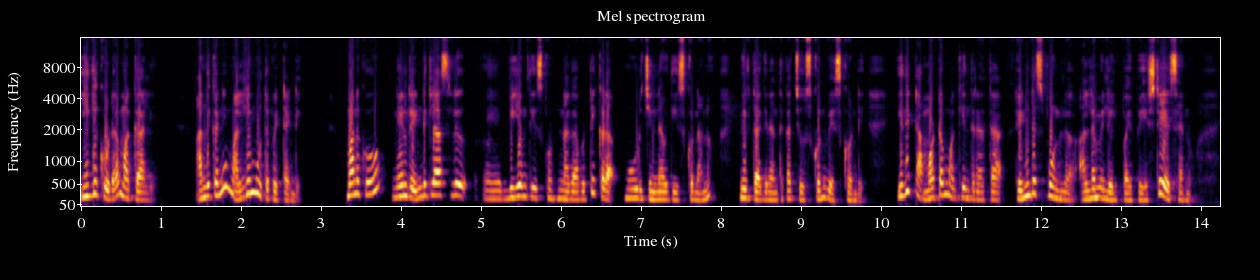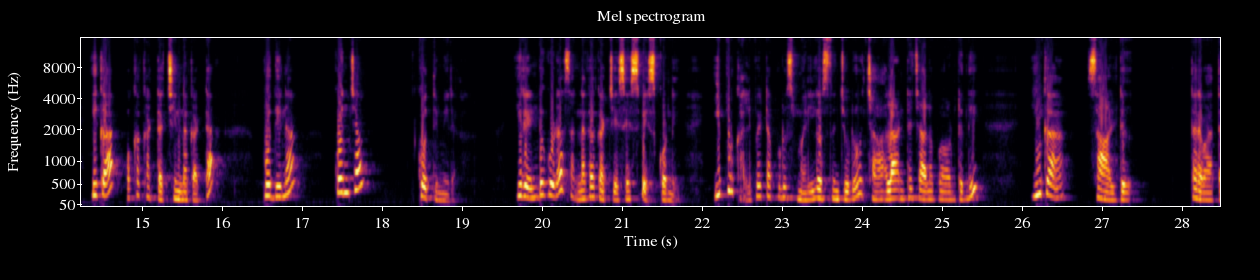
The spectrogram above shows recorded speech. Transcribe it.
ఇది కూడా మగ్గాలి. అందుకని మళ్ళీ మూత పెట్టండి. మనకు నేను రెండు గ్లాసులు బియ్యం తీసుకుంటున్నా కాబట్టి ఇక్కడ మూడు చిన్నవి తీసుకున్నాను. మీరు తగినంతగా చూసుకొని వేసుకోండి. ఇది టమాటో మగ్గిన తర్వాత రెండు స్పూన్ల అల్లం వెల్లుల్లిపాయ పేస్ట్ వేసాను. ఇక ఒక కట్ట చిన్న కట్ట పుదీనా కొంచెం కొత్తిమీర. ఈ రెండు కూడా సన్నగా కట్ చేసేసి వేసుకోండి. ఇప్పుడు కలిపేటప్పుడు స్మెల్ వస్తుంది చూడు చాలా అంటే చాలా బాగుంటుంది. ఇంకా సాల్ట్ తర్వాత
